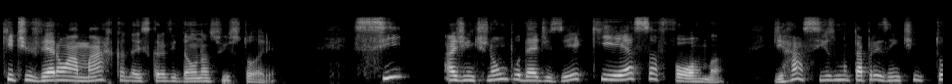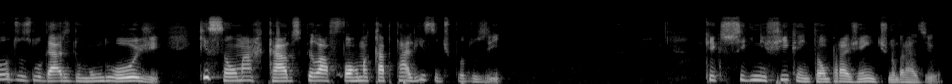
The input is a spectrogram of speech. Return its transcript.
que tiveram a marca da escravidão na sua história. Se a gente não puder dizer que essa forma de racismo está presente em todos os lugares do mundo hoje, que são marcados pela forma capitalista de produzir. O que isso significa, então, para a gente no Brasil?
